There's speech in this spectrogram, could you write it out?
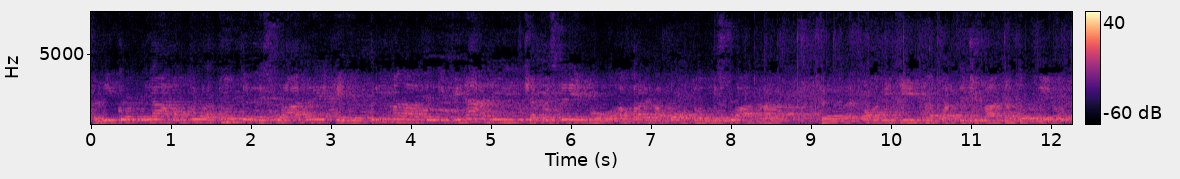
Ricordiamo ancora tutte le squadre che prima delle finali ci appresteremo a fare la foto di squadra per ogni team partecipante al torneo.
